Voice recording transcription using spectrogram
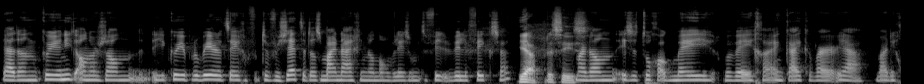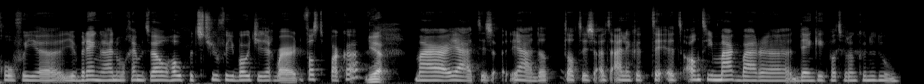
Ja, dan kun je niet anders dan... Je kun je proberen tegen te verzetten. Dat is mijn neiging dan nog wel eens om te willen fixen. ja precies. Maar dan is het toch ook meebewegen en kijken waar, ja, waar die golven je, je brengen. En op een gegeven moment wel hopen het stuur van je bootje zeg maar, vast te pakken. Ja, Maar ja, het is, ja dat, dat is uiteindelijk het, het anti-maakbare, denk ik, wat we dan kunnen doen.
